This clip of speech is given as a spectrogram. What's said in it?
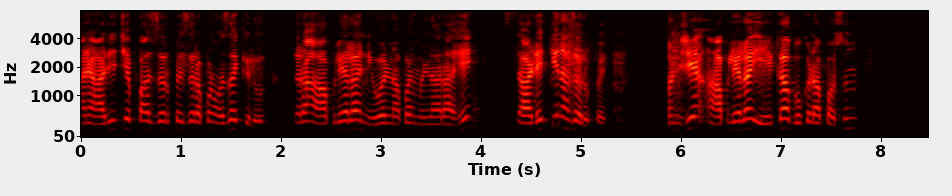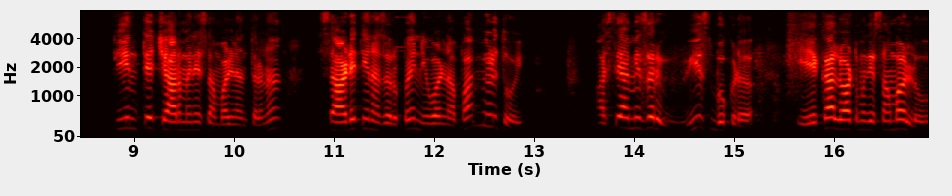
आणि आधीचे पाच हजार रुपये जर आपण वजा केलो तर आपल्याला निवड नफा मिळणार आहे साडेतीन हजार रुपये. म्हणजे आपल्याला एका बोकडापासून तीन ते चार महिने सांभाळल्यानंतरनं साडेतीन हजार रुपये निवड नफा मिळतोय. असे आम्ही जर वीस बोकडं एका लॉटमध्ये सांभाळलो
